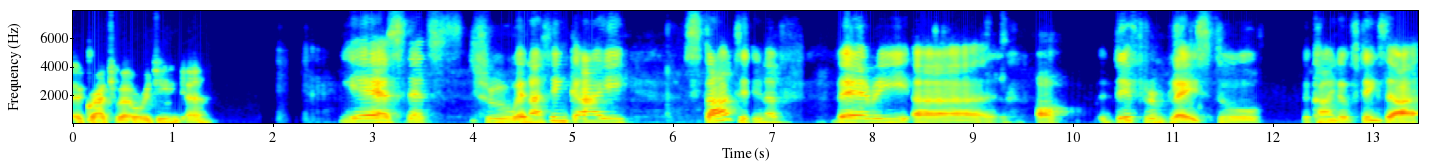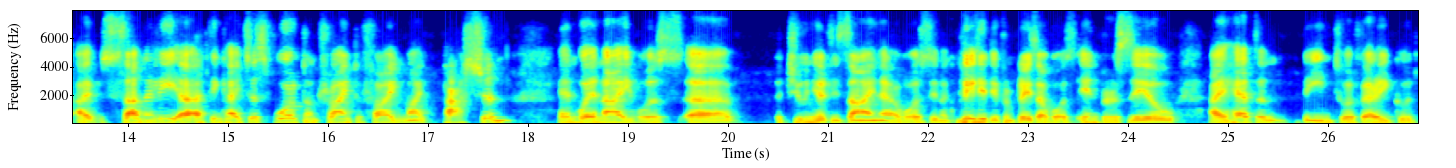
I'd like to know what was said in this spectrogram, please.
a graduate or a junior. Yes, that's true. And I think I started in a very uh, different place to the kind of things that I, I suddenly, uh, I think I just worked on trying to find my passion. And when I was uh, a junior designer, I was in a completely different place. I was in Brazil. I hadn't been to a very good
